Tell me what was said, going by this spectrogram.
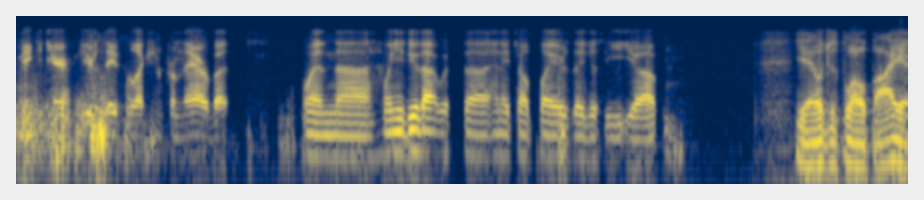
making your your save selection from there. But when uh, when you do that with uh, NHL players, they just eat you up. Yeah, it'll just blow by you.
